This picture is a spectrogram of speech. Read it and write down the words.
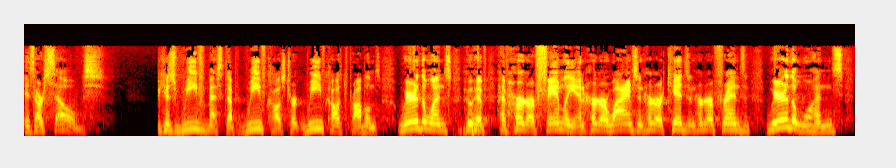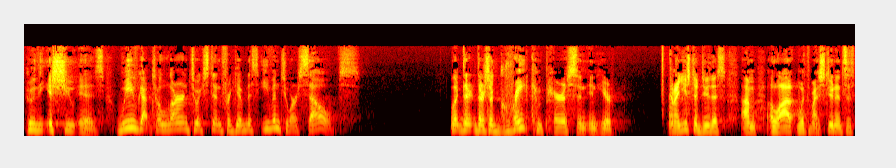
is ourselves because we've messed up, we've caused hurt, we've caused problems. We're the ones who have, have hurt our family and hurt our wives and hurt our kids and hurt our friends. And we're the ones who the issue is. We've got to learn to extend forgiveness even to ourselves. Look, there, there's a great comparison in here. And I used to do this um, a lot with my students is,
